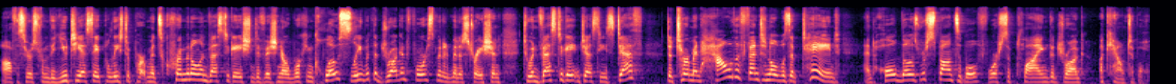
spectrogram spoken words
Officers from the UTSA Police Department's Criminal Investigation Division are working closely with the Drug Enforcement Administration to investigate Jesse's death, determine how the fentanyl was obtained, and hold those responsible for supplying the drug accountable.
